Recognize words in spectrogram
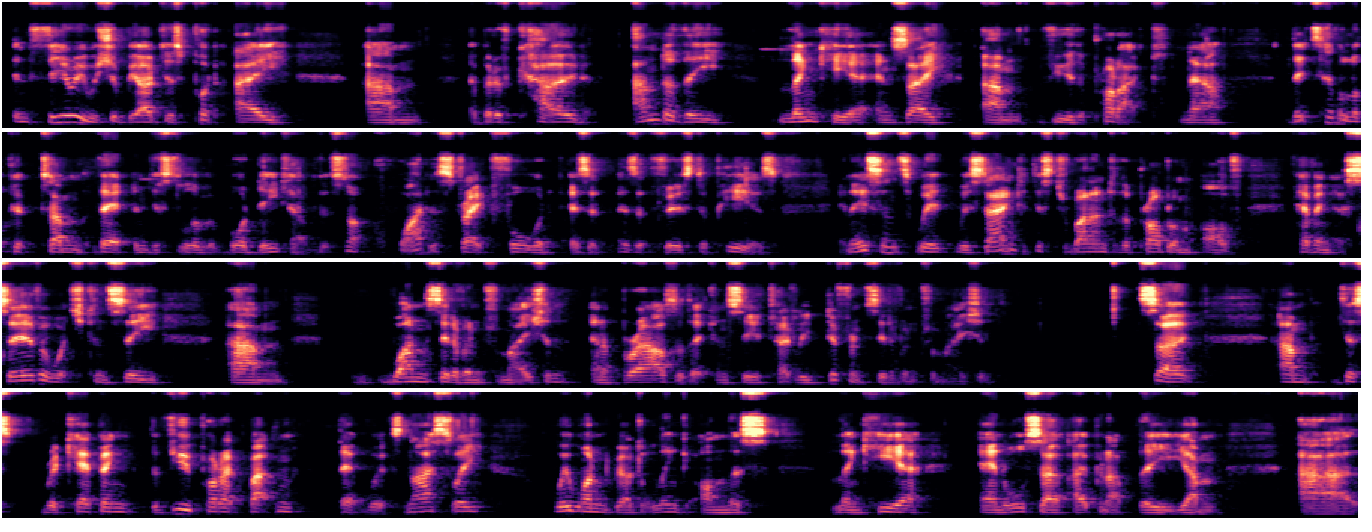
in theory, we should be able to just put a, um, a bit of code under the link here and say um, view the product. Now, let's have a look at um, that in just a little bit more detail, but it's not quite as straightforward as it, as it first appears. In essence, we're, we're starting to just run into the problem of having a server which can see um, one set of information and a browser that can see a totally different set of information. So um, just recapping, the view product button, that works nicely. We want to be able to link on this link here and also open up the um, uh,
